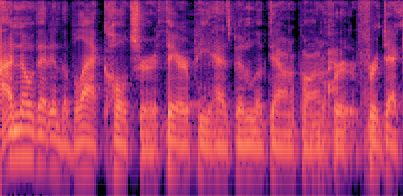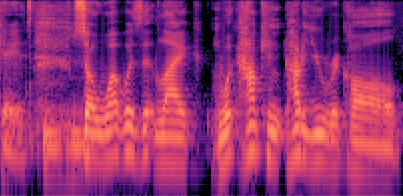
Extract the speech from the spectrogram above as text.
I know that in the black culture, therapy has been looked down upon for, for decades. Mm-hmm. So, what was it like? What how can how do you recall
